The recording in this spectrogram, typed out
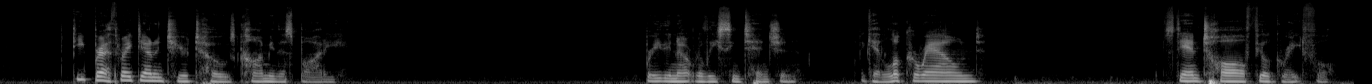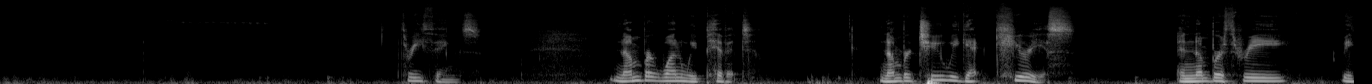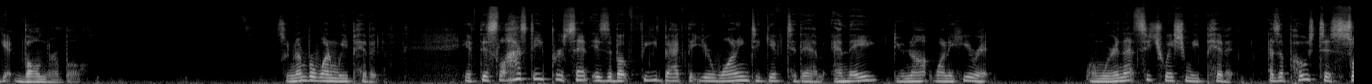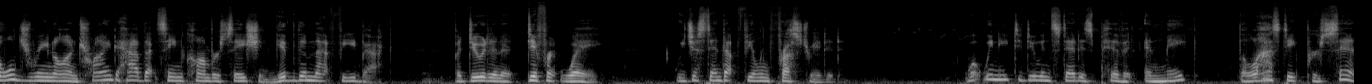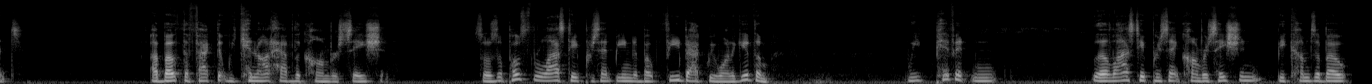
deep breath right down into your toes, calming this body. Breathing out, releasing tension. Again, look around. Stand tall, feel grateful. Three things. Number one, we pivot. Number two, we get curious. And number three, we get vulnerable. So, number one, we pivot. If this last 8% is about feedback that you're wanting to give to them and they do not want to hear it, when we're in that situation, we pivot. As opposed to soldiering on, trying to have that same conversation, give them that feedback, but do it in a different way, we just end up feeling frustrated. What we need to do instead is pivot and make the last 8% about the fact that we cannot have the conversation. So, as opposed to the last 8% being about feedback we want to give them, we pivot and the last 8% conversation becomes about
